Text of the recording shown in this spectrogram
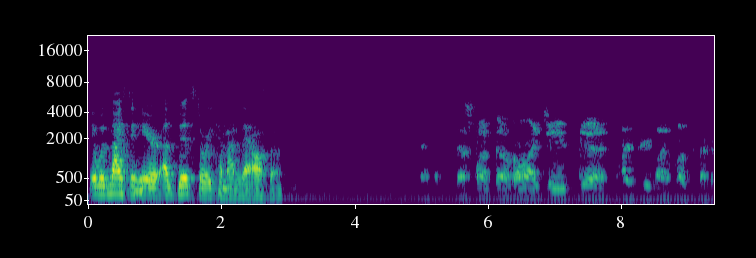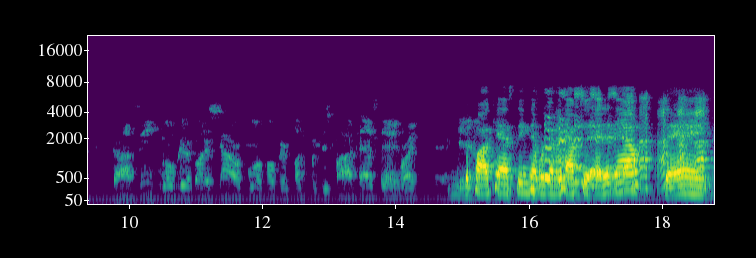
it was nice to hear a good story come out of that also. That's fucked up. All right, G. Yeah over here by the shower, go up over here fucking with this podcast thing, right? The podcast thing that we're gonna have to edit now. Thanks.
